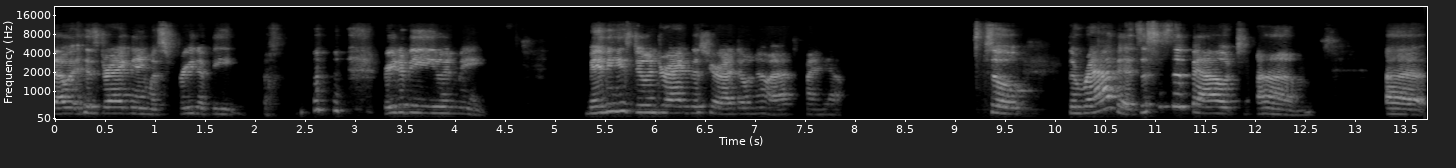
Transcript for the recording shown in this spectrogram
that his drag name was Free to Be. free to be you and me. Maybe he's doing drag this year. I don't know. I have to find out. So the rabbits, this is about um, uh,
